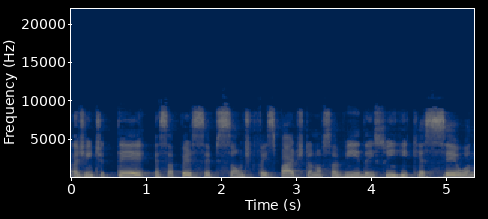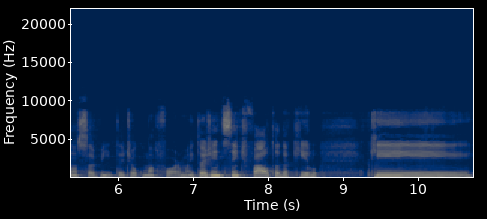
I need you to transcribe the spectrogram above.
a gente ter essa percepção de que fez parte da nossa vida, isso enriqueceu a nossa vida de alguma forma. Então a gente sente falta daquilo que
